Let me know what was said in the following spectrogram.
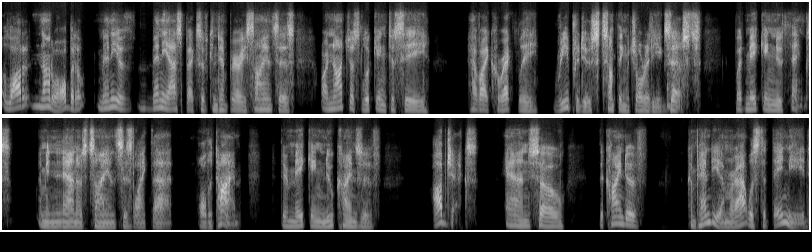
a lot of not all but many of many aspects of contemporary sciences are not just looking to see have I correctly reproduced something which already exists, but making new things. I mean, nanoscience is like that all the time. They're making new kinds of objects. And so the kind of compendium or atlas that they need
